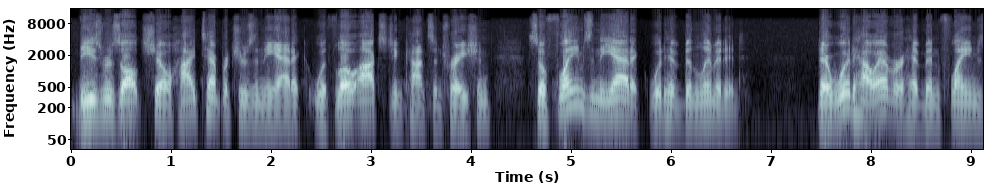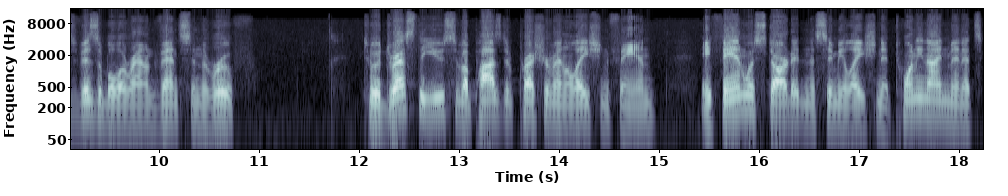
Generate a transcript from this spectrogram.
These results show high temperatures in the attic with low oxygen concentration, so flames in the attic would have been limited. There would, however, have been flames visible around vents in the roof. To address the use of a positive pressure ventilation fan, a fan was started in the simulation at 29 minutes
